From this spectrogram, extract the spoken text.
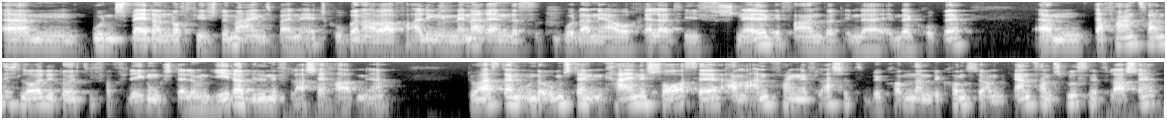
ähm, und später noch viel schlimmer eigentlich bei den Edge-Gruppern, aber vor allen Dingen im Männerrennen, das, wo dann ja auch relativ schnell gefahren wird in der, in der Gruppe, ähm, da fahren 20 Leute durch die Verpflegungsstelle und jeder will eine Flasche haben, ja. Du hast dann unter Umständen keine Chance, am Anfang eine Flasche zu bekommen, dann bekommst du am, ganz am Schluss eine Flasche.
